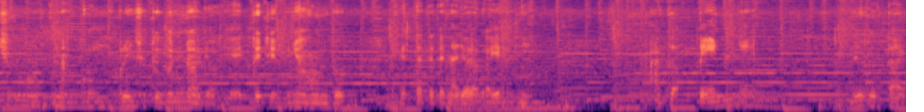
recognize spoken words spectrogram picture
Cuma aku nak komplain satu benda je. Iaitu dia punya untuk kita tak nak jalan gaya ni. Agak pendek. Dia letak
